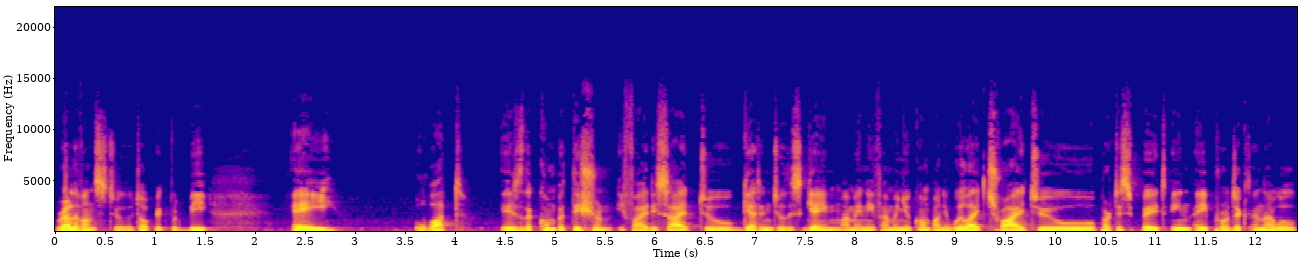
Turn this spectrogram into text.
relevance to the topic would be a what is the competition if I decide to get into this game? I mean, if I'm a new company, will I try to participate in a project and I will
